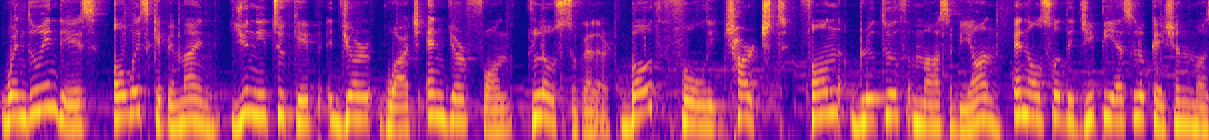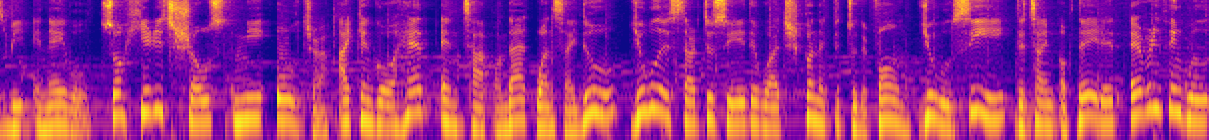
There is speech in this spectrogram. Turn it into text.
When doing this, always keep in mind, you need to keep your watch and your phone close together, both fully charged. Phone Bluetooth must be on and also the GPS location must be enabled. So here it shows me Ultra. I can go ahead and tap on that. Once I do, you will start to see the watch connected to the phone. You will see the time updated, everything will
